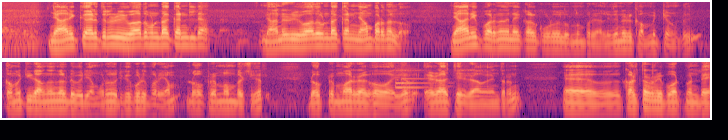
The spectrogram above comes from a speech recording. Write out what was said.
ബാലചന്ദ്രൻ ഞാൻ ഇക്കാര്യത്തിലൊരു വിവാദം ഉണ്ടാക്കാനില്ല. ഞാനൊരു വിവാദം ഉണ്ടാക്കാൻ ഞാൻ പറഞ്ഞല്ലോ. ഞാനീ പറഞ്ഞതിനേക്കാൾ കൂടുതലൊന്നും പറയാനില്ല. ഇതിനൊരു കമ്മിറ്റിയുണ്ട്. കമ്മിറ്റിയുടെ അംഗങ്ങളുടെ പേര് ഞാൻ പറഞ്ഞു ഒരിക്കൽ കൂടി പറയാം. Doctor M M Basheer doctor R Raghava Warrier Ezhacherry Ramachandran cultural department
